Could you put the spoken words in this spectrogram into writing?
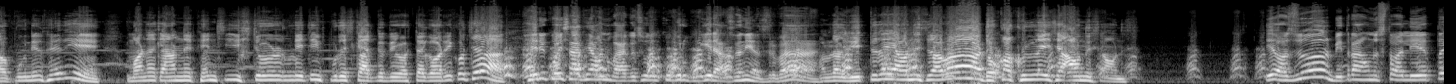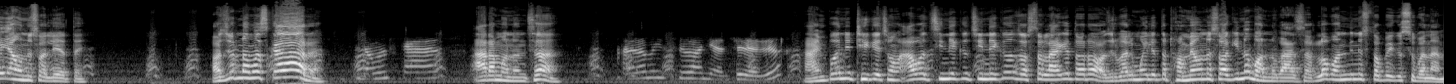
नपुग्ने फेरि? मनोकामना फेन्सी स्टोरले चाहिँ पुरस्कारको व्यवस्था गरेको छ। फेरि कोही साथी आउनु भएको छ? कुकुर भुकिरहेको छ नि हजुरबा ल भित्रै आउनुहोस् बाबा ढोका खुल्लै छ। आउनुहोस् आउनुहोस्। ए हजुर भित्र आउनुहोस् त अलि यतै आउनुहोस् अलि यतै। हजुर नमस्कार। नमस्कार। आराम हुनुहुन्छ? आरामै छु अनि हजुरहरू? हामी पनि ठिकै छौँ। आवाज चिनेको चिनेको जस्तो लाग्यो तर हजुरबाले मैले त ठम्याउन सकिनँ भन्नुभएको छ। ल भनिदिनुहोस् तपाईँको शुभ नाम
